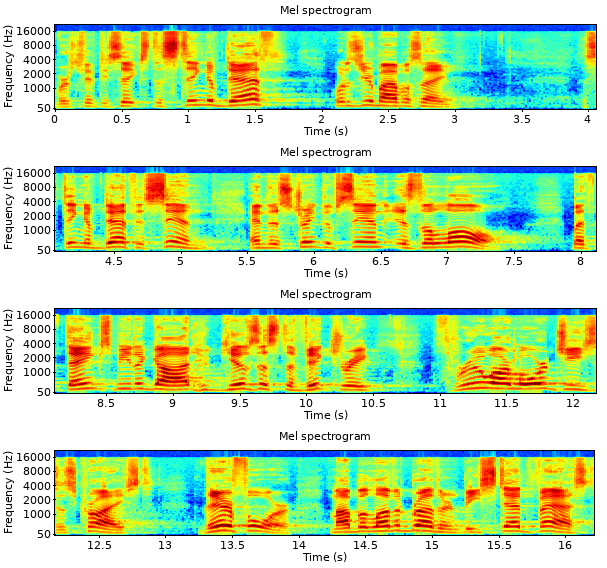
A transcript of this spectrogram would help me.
Verse 56 The sting of death, what does your Bible say? The sting of death is sin, and the strength of sin is the law. But thanks be to God who gives us the victory through our Lord Jesus Christ. Therefore, my beloved brethren, be steadfast,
